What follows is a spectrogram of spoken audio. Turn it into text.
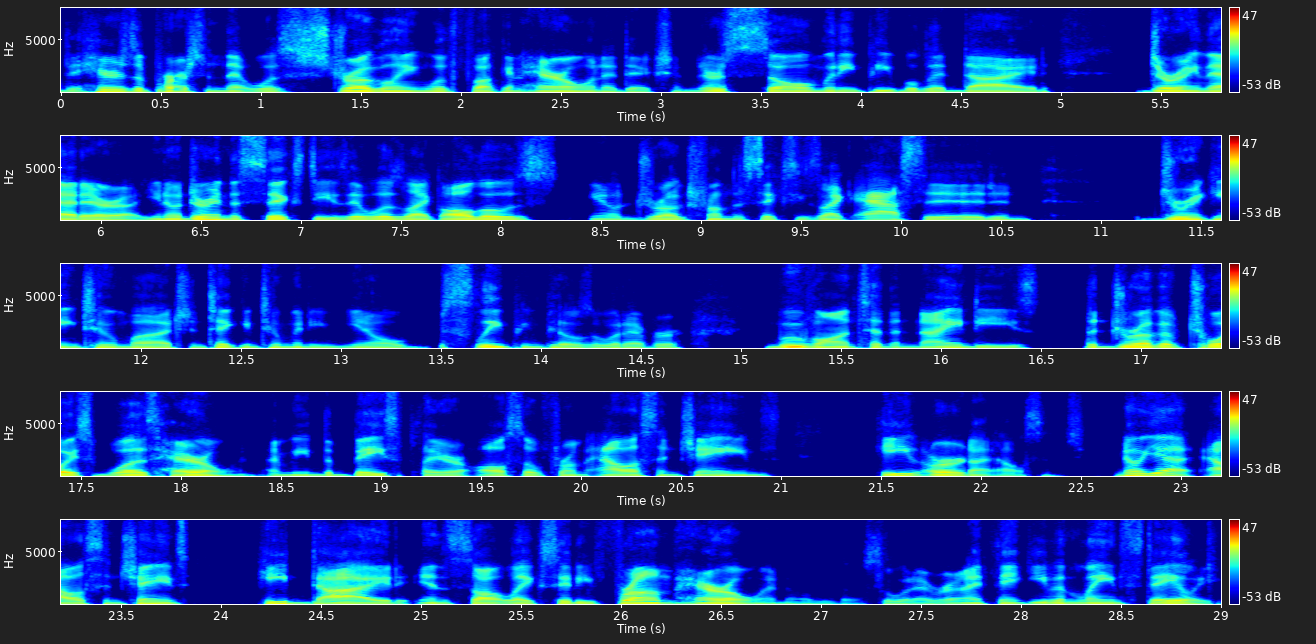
here's a person that was struggling with fucking heroin addiction. There's so many people that died during that era. You know, during the 60s, it was like all those, you know, drugs from the 60s, like acid and drinking too much and taking too many, you know, sleeping pills or whatever. Move on to the 90s, the drug of choice was heroin. I mean, the bass player also from Alice in Chains, he, or not Alice in, no, yeah, Alice in Chains, he died in Salt Lake City from heroin overdose or whatever. And I think even Layne Staley,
